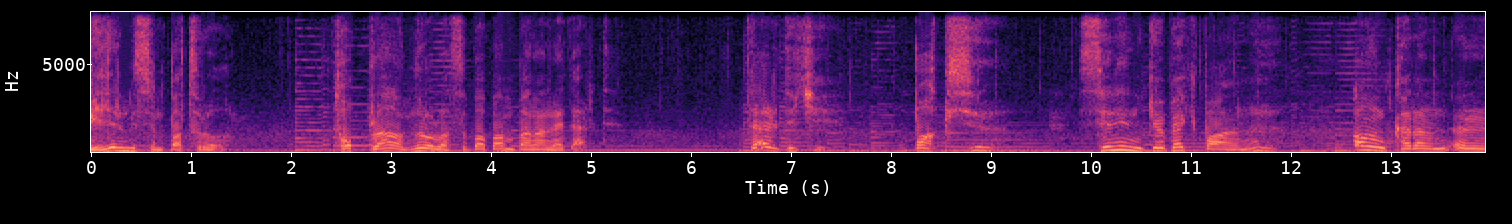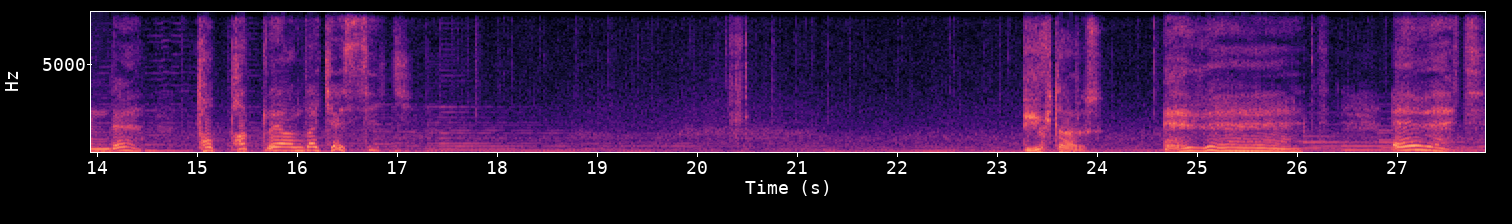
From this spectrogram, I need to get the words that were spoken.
Bilir misin Batıroğlu? Toprağa nur olası babam bana ne derdi? Derdi ki, bak şu senin göbek bağını Ankara'nın önünde top patlayanda kestik. Büyük taarruz. Evet, evet.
